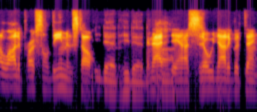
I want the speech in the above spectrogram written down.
a lot of personal demons though, He did. He did. and that Uh, yeah, so not a good thing.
